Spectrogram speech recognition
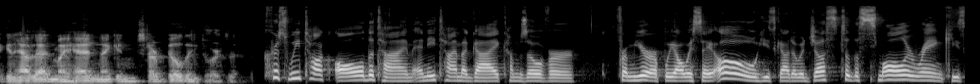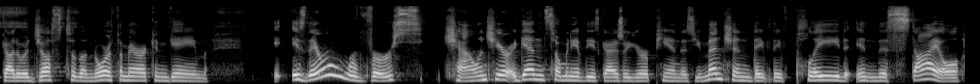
I can have that in my head and I can start building towards it. Chris, we talk all the time. Anytime a guy comes over from Europe, we always say, "Oh, he's got to adjust to the smaller rink. He's got to adjust to the North American game." Is there a reverse challenge here? Again, so many of these guys are European, as you mentioned. They've they've played in this style,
